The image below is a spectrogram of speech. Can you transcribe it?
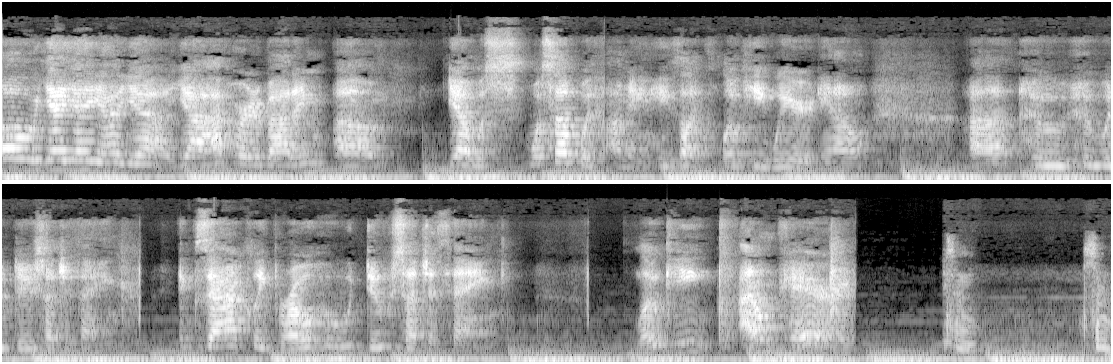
Oh, yeah, yeah, yeah, yeah, yeah, I've heard about him. Um, yeah, what's what's up with him? I mean, he's like low key weird, you know. Uh, who who would do such a thing? Exactly, bro. Who would do such a thing? Low key, I don't care. Some some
